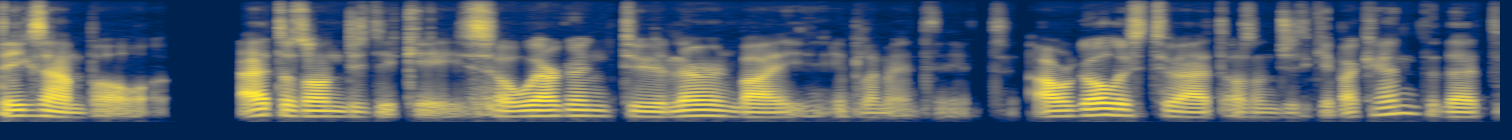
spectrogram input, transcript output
the example, add Ozone GDK. So we are going to learn by implementing it. Our goal is to add Ozone GDK backend that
